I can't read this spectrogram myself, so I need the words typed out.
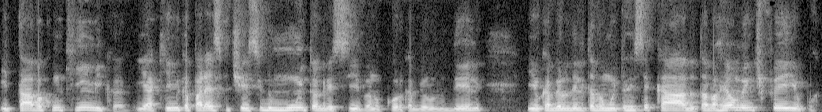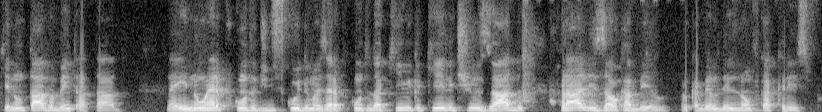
e estava com química. E a química parece que tinha sido muito agressiva no couro cabeludo dele. E o cabelo dele estava muito ressecado, estava realmente feio, porque não estava bem tratado. Né? E não era por conta de descuido, mas era por conta da química que ele tinha usado para alisar o cabelo, para o cabelo dele não ficar crespo.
